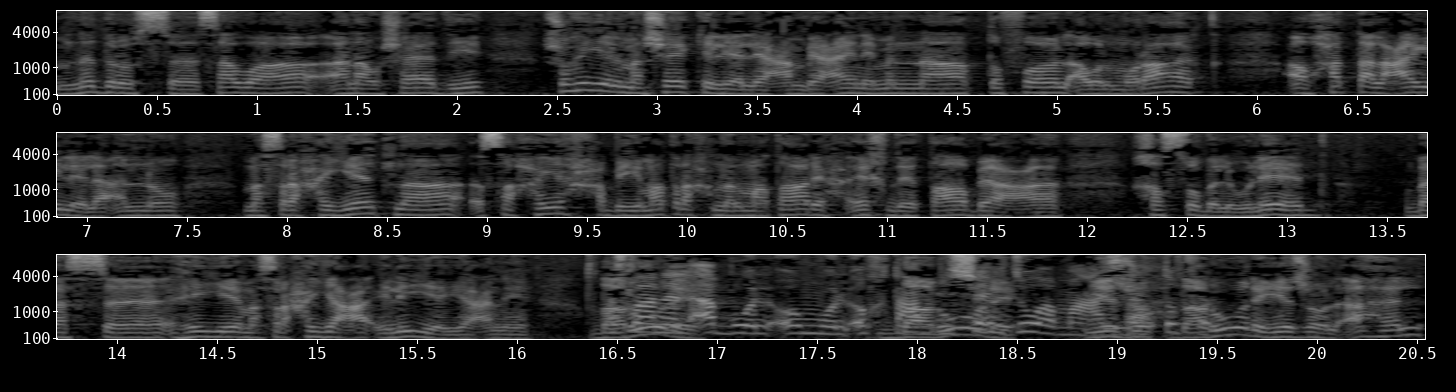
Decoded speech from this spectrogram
بندرس سوا أنا وشادي شو هي المشاكل يلي عم بيعاني منها الطفل أو المراهق أو حتى العيلة لأنه مسرحياتنا صحيح بمطرح من المطارح اخذ طابع خاصه بالولاد بس هي مسرحية عائلية يعني ضروري. أصلا الأب والأم والأخت عم بيشاهدوها مع يجوا الطفل ضروري يجوا الأهل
